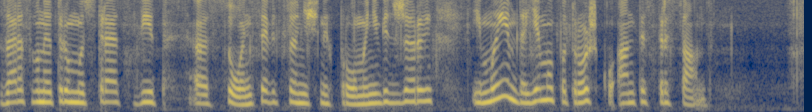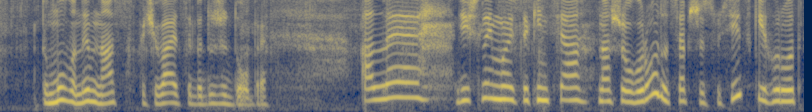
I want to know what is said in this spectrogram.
Зараз вони отримують стрес від е, сонця, від сонячних променів, від жари, і ми їм даємо потрошку антистресант. Тому вони в нас почувають себе дуже добре. Але дійшли ми ось до кінця нашого городу. Це вже сусідський город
